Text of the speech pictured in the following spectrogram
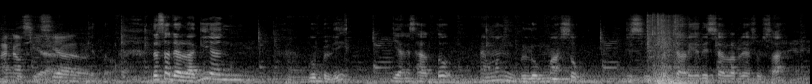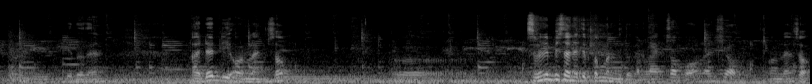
Unofficial. gitu. terus ada lagi yang gue beli yang satu emang belum masuk di situ cari resellernya susah gitu kan. Ada di online shop. Eh, sebenarnya bisa nitip temen gitu kan. Online shop online shop. Online shop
